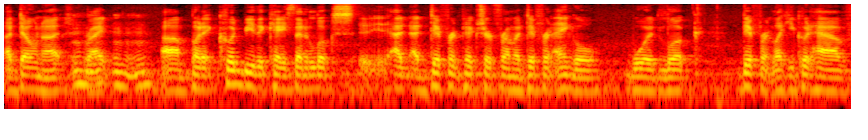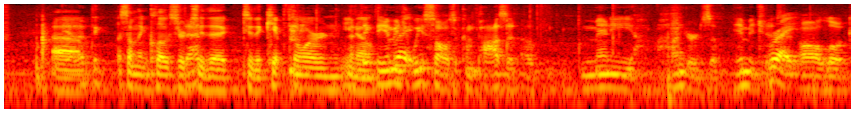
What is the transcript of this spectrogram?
a donut, Mhm, right? mhm. Um, but it could be the case that it looks a, a different picture from a different angle would look different. Like you could have. Yeah, Um, think something closer to the to the Kip Thorne, you I know. think the image Right. we saw is a composite of many hundreds of images Right. that all look.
